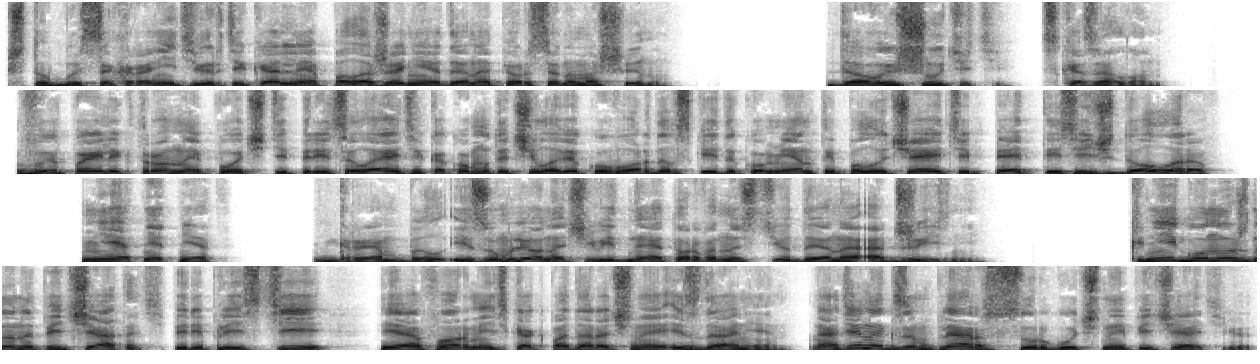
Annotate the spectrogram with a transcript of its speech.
Чтобы сохранить вертикальное положение, Дэн оперся на машину. «Да вы шутите», — сказал он. Вы по электронной почте пересылаете какому-то человеку вордовские документы и получаете пять тысяч долларов? Нет, нет, нет. Грэм был изумлен очевидной оторванностью Дэна от жизни. Книгу нужно напечатать, переплести и оформить как подарочное издание. Один экземпляр с сургучной печатью.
